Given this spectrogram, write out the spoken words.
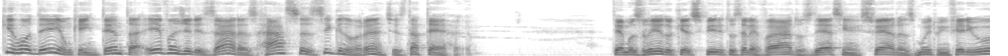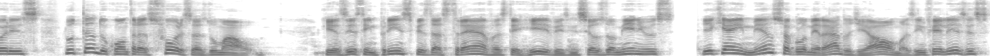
que rodeiam quem tenta evangelizar as raças ignorantes da Terra. Temos lido que espíritos elevados descem a esferas muito inferiores, lutando contra as forças do mal. Que existem príncipes das trevas terríveis em seus domínios e que há imenso aglomerado de almas infelizes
